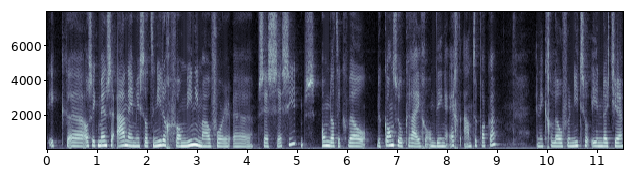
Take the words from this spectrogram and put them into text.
ik, eh, als ik mensen aanneem, is dat in ieder geval minimaal voor eh, zes sessies. Omdat ik wel de kans wil krijgen om dingen echt aan te pakken. En ik geloof er niet zo in dat je,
